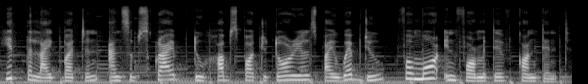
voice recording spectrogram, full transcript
hit the like button and subscribe to HubSpot tutorials by Webdew for more informative content.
